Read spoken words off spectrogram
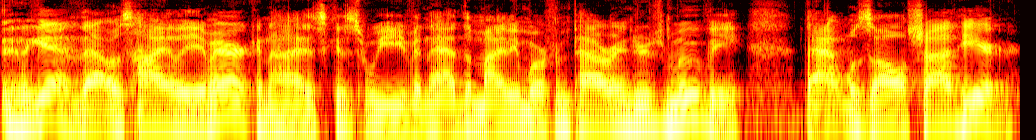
And again, that was highly Americanized because we even had the Mighty Morphin Power Rangers movie. That was all shot here.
